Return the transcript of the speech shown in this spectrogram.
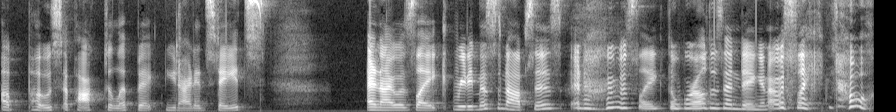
a post apocalyptic United States. And I was like reading the synopsis and I was like, the world is ending. And I was like, no,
